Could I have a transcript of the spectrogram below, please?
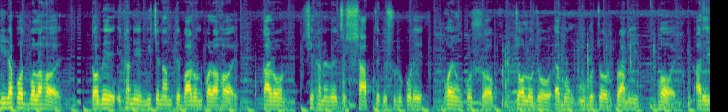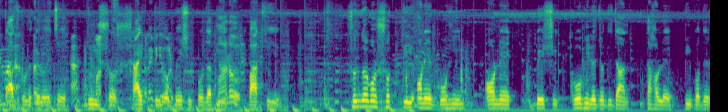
নিরাপদ বলা হয়। তবে এখানে নিচে নামতে বারণ করা হয়। কারণ সেখানে রয়েছে সাপ থেকে শুরু করে ভয়ঙ্কর সব জলজ এবং উভচর প্রাণী ভয়। আর এই গাছগুলোতে রয়েছে দুইশো ষাটটিরও বেশি প্রজাতি পাখি। সুন্দরবন সত্যি অনেক গহীন অনেক বেশি গভীরে যদি যান তাহলে বিপদের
